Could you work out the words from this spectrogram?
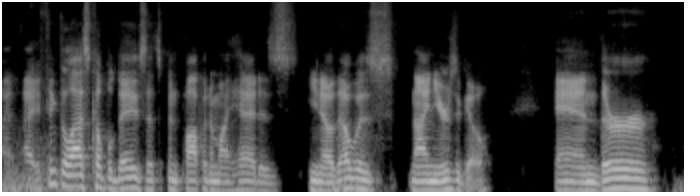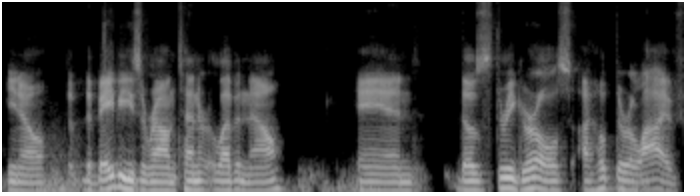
I, I think the last couple days that's been popping in my head is, you know, that was nine years ago, and they're you know the, the baby's around 10 or 11 now. And those three girls i hope they're alive.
